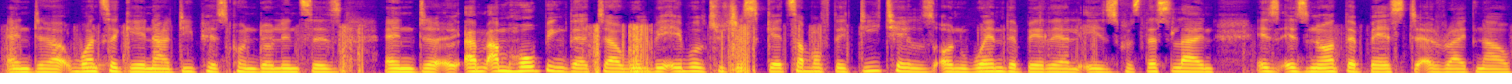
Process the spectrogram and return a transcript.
And uh, once again, our deepest condolences. And uh, I'm, I'm hoping that uh, we'll be able to just get some of the details on when the burial is, because this line is, is not the best uh, right now.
